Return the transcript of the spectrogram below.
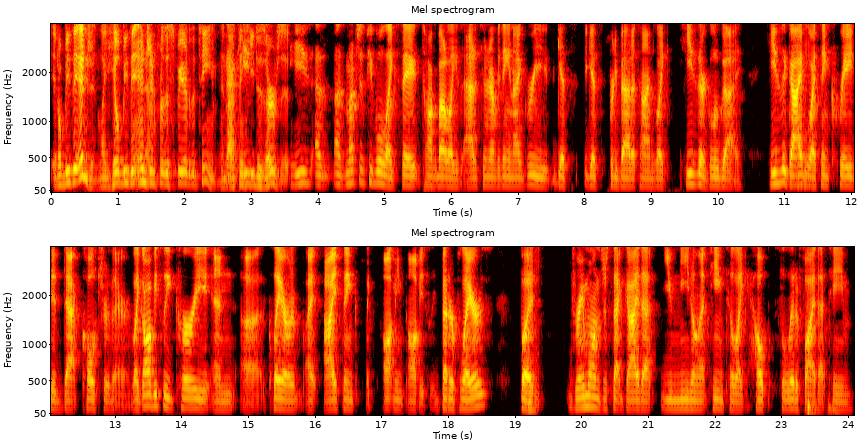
it'll be the engine like he'll be the engine for the spirit of the team and I Exactly. think he deserves it He's as as much as people like say talk about like his attitude and everything, and I agree, it gets it gets pretty bad at times. Like he's their glue guy. He's the guy who I think created that culture there. Like obviously Curry and uh, Clay are I, I think like I mean obviously better players, but Mhm. Draymond's just that guy that you need on that team to like help solidify that team.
